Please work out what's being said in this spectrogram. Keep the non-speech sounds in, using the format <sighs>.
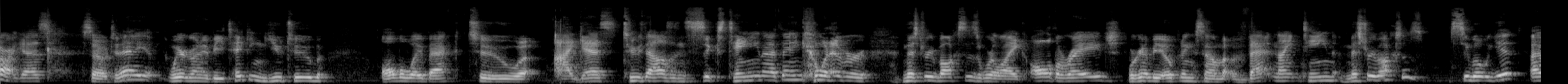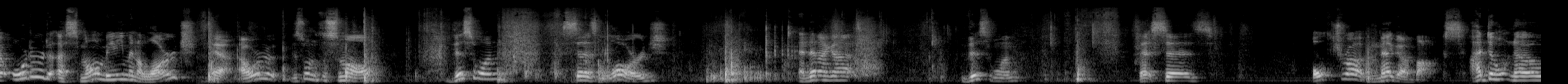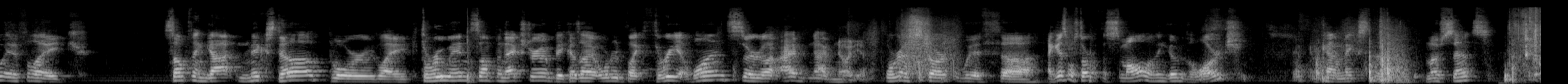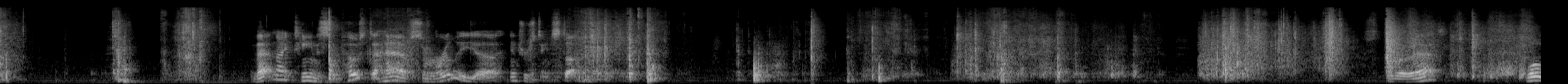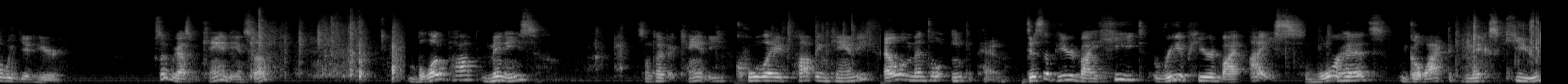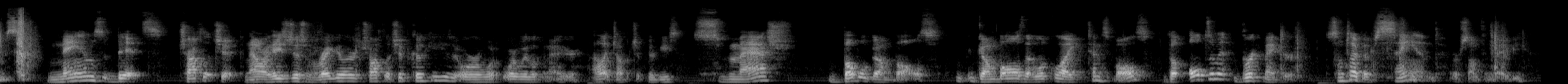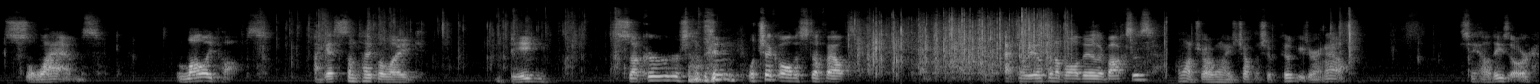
All right, guys. So today we're going to be taking YouTube all the way back to, I guess, 2016, I think, <laughs> whenever mystery boxes were like all the rage. We're going to be opening some VAT19 mystery boxes. See what we get. I ordered a small, medium, and a large. Yeah, I ordered this one's a small. This one says large. And then I got this one that says Ultra Mega Box. I don't know if like something got mixed up or like threw in something extra because I ordered like three at once or like, I, have, I have no idea. We're gonna start with, uh, I guess we'll start with the small and then go to the large. It kind of makes the most sense. VAT19 is supposed to have some really uh, interesting stuff. Just throw that. What we get here? Looks like we got some candy and stuff. Blow Pop Minis. Some type of candy. Kool-Aid popping candy. Elemental ink pen. Disappeared by heat, reappeared by ice. Warheads, Galactic Mix cubes. Nams bits. Chocolate chip. Now, are these just regular chocolate chip cookies, or what, what are we looking at here? I like chocolate chip cookies. Smash bubblegum balls. Gum balls that look like tennis balls. The ultimate brickmaker. Some type of sand or something, maybe. Slabs. Lollipops. I guess some type of like big sucker or something. <laughs> We'll check all this stuff out after we open up all the other boxes. I want to try one of these chocolate chip cookies right now. See how these are.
